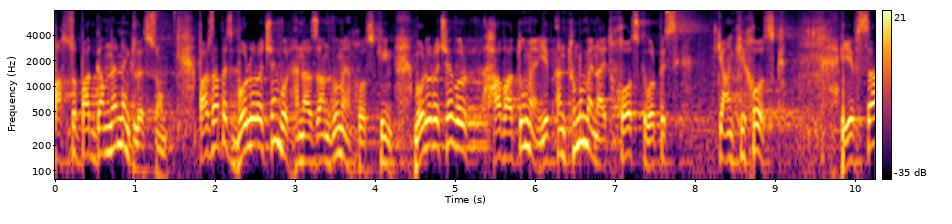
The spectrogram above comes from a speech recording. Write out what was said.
Աստծո падգամներն ենք լսում։ Պարզապես բոլորը չեն որ հնազանդվում են խոսքին, բոլորը չէ որ հավատում են եւ ընդունում են այդ խոսքը որպես կյանքի խոսք։ Եվ սա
